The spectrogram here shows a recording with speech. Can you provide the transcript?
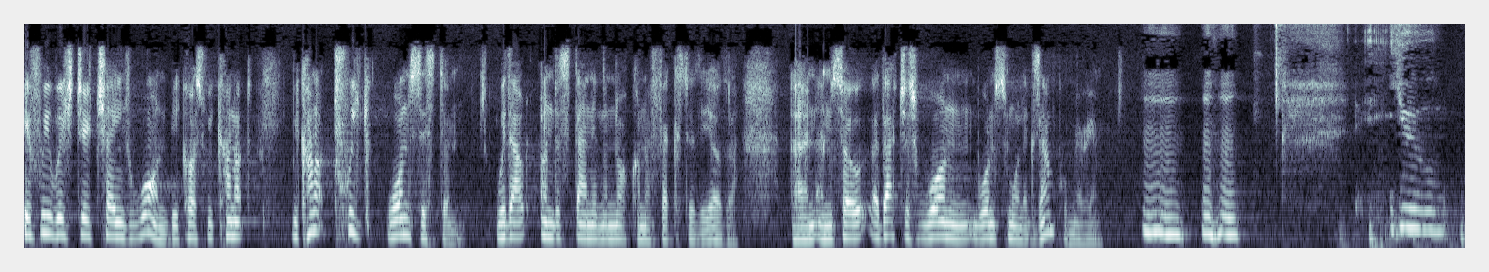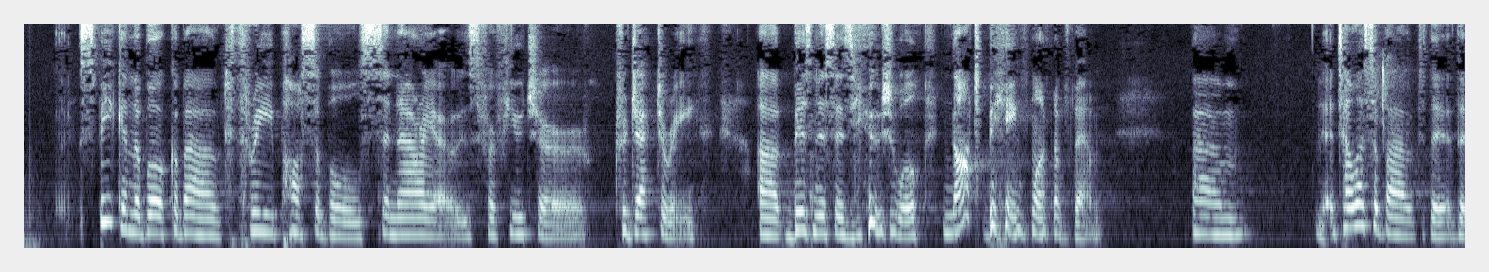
if we wish to change one because we cannot we cannot tweak one system without understanding the knock-on effects to the other and and so uh, that's just one one small example miriam mm-hmm. Mm-hmm. You speak in the book about three possible scenarios for future trajectory, uh, business as usual not being one of them. Um, tell us about the the,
